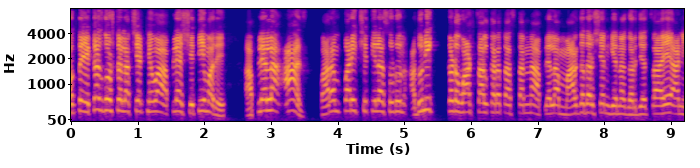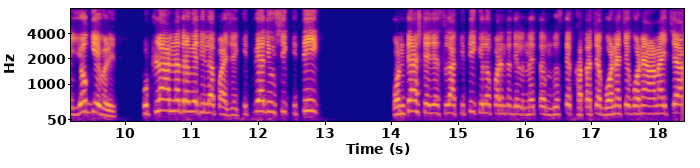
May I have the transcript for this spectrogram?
फक्त एकच गोष्ट लक्षात ठेवा आपल्या शेतीमध्ये आपल्याला आज पारंपरिक शेतीला सोडून आधुनिककडे वाटचाल करत असताना आपल्याला मार्गदर्शन घेणं गरजेचं आहे आणि योग्य वेळी कुठलं अन्नद्रव्य दिलं पाहिजे कितव्या दिवशी किती कोणत्या स्टेजेसला किती किलो पर्यंत दिलं? नाही तर नुसते खताच्या गोण्याचे गोण्या आणायच्या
